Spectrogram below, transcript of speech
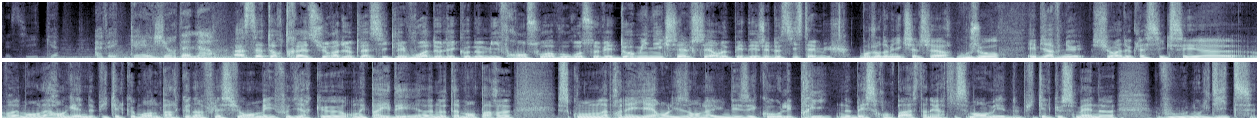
Classique avec Gaël Giordana. À 7h13 sur Radio Classique, les voix de l'économie. François, vous recevez Dominique Schelcher, le PDG de Système U. Bonjour Dominique Schelcher. Bonjour. Et bienvenue sur Radio Classique. C'est euh, vraiment la rengaine depuis quelques mois. On ne parle que d'inflation, mais il faut dire qu'on n'est pas aidé, euh, notamment par euh, ce qu'on apprenait hier en lisant la une des échos. Les prix ne baisseront pas, c'est un avertissement, mais depuis quelques semaines, vous nous le dites.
